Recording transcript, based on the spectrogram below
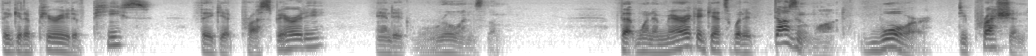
they get a period of peace, they get prosperity, and it ruins them. That when America gets what it doesn't want war, depression,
